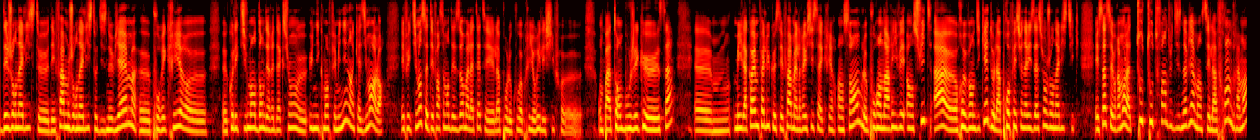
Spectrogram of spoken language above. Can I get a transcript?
des journalistes, des femmes journalistes au 19e pour écrire collectivement dans des rédactions uniquement féminines, hein, quasiment. Alors effectivement, c'était forcément des hommes à la tête et là pour le coup, a priori, les chiffres ont pas tant bougé que ça. Euh, mais il a quand même fallu que ces femmes, elles réussissent à écrire ensemble pour en arriver ensuite à euh, revendiquer de la professionnalisation journalistique. Et ça, c'est vraiment la toute, toute fin du 19e. Hein. C'est la fronde, vraiment.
